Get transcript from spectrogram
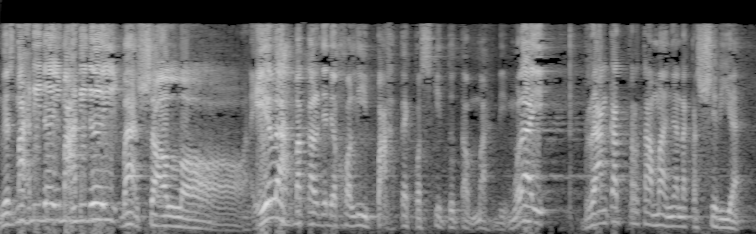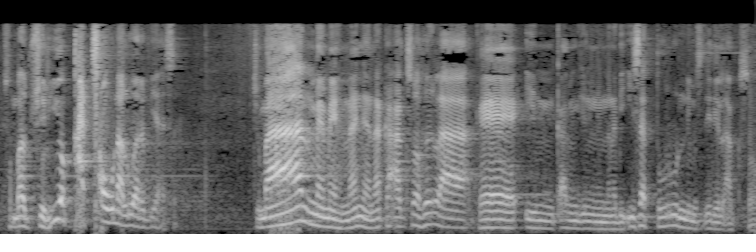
Geus mahdi deui mahdi deui. Masyaallah ilah bakal jadi khalifah tekos kitu tam mahdi. Mulai berangkat pertamanya na ke Syria. Sebab Syria kacau na luar biasa. Cuman memeh nanya na ke Aqsa heula? Ke imkang jeung Nabi Isa turun di Masjidil Aqsa.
